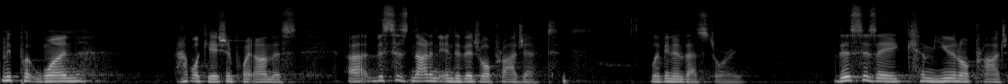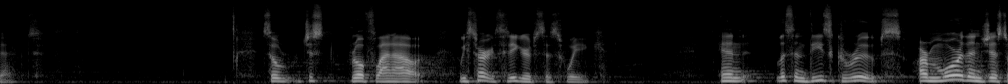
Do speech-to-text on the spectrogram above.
Let me put one application point on this. Uh, this is not an individual project, living into that story. This is a communal project. So, just real flat out, we start city groups this week. And listen, these groups are more than just,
